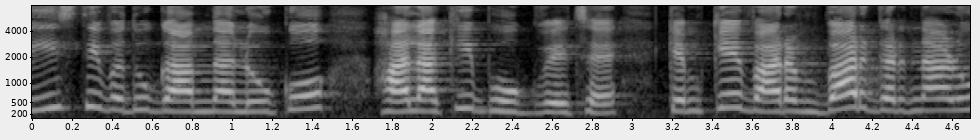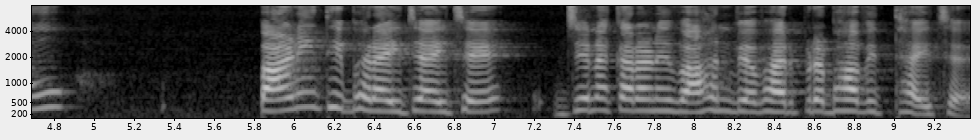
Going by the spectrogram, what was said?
વીસથી વધુ ગામના લોકો હાલાકી ભોગવે છે. કેમ કે વારંવાર ગરનાળું પાણીથી ભરાઈ જાય છે, જેના કારણે વાહન વ્યવહાર પ્રભાવિત થાય છે.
